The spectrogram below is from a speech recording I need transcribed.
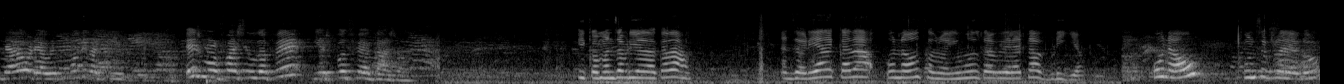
Ja veureu, és molt divertit. És molt fàcil de fer i es pot fer a casa. I com ens hauria de quedar? Ens hauria de quedar un ou com la llum ultravioleta brilla. Un ou, Un subratllador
